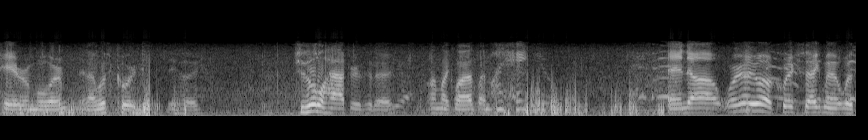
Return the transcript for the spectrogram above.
Paramore, and I'm with Courtney. Say hi. She's a little happier today, unlike last time. I hate you. And, uh, we're gonna do a quick segment with,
